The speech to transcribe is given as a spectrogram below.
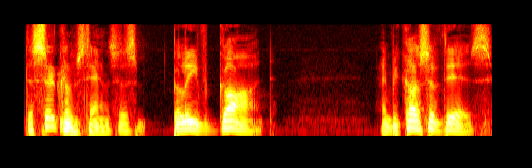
the circumstances, believe God. And because of this,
